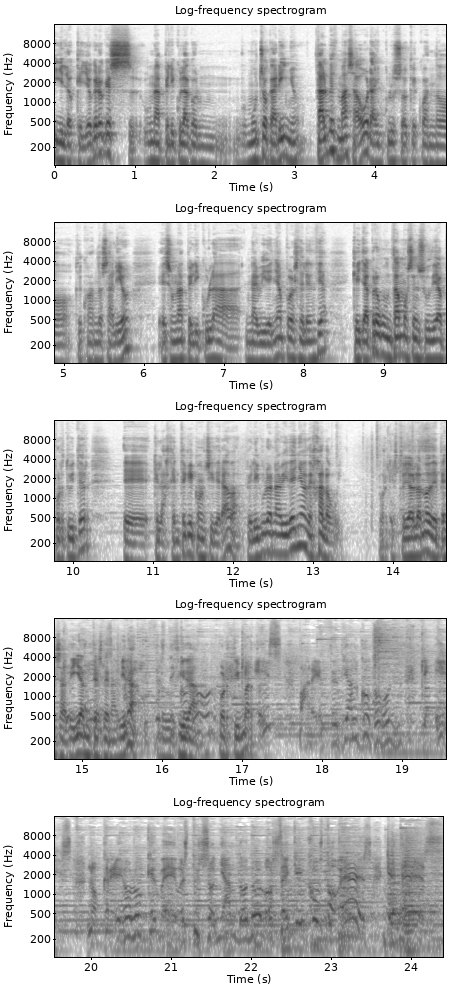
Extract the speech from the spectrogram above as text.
Y lo que yo creo que es una película con mucho cariño, tal vez más ahora incluso que cuando, que cuando salió, es una película navideña por excelencia, que ya preguntamos en su día por Twitter eh, que la gente que consideraba, película navideña o de Halloween. Porque estoy hablando de Pesadilla antes de Navidad, producida por Tim Burton. Parece de algodón. ¿Qué es? No creo lo que veo. Estoy soñando, no lo sé. ¿Qué injusto es? ¿Qué es?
